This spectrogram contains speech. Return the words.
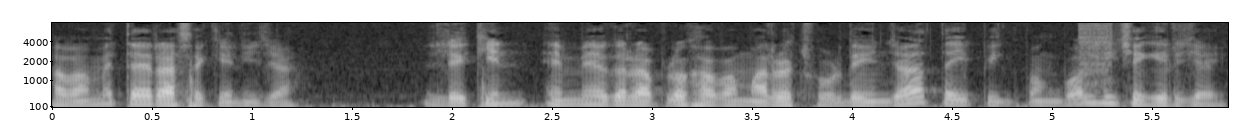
हवा में तैरा सके नहीं जा लेकिन इनमें अगर आप लोग हवा मार छोड़ दें जा तो ये पिंग पोंग बॉल नीचे गिर जाए।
